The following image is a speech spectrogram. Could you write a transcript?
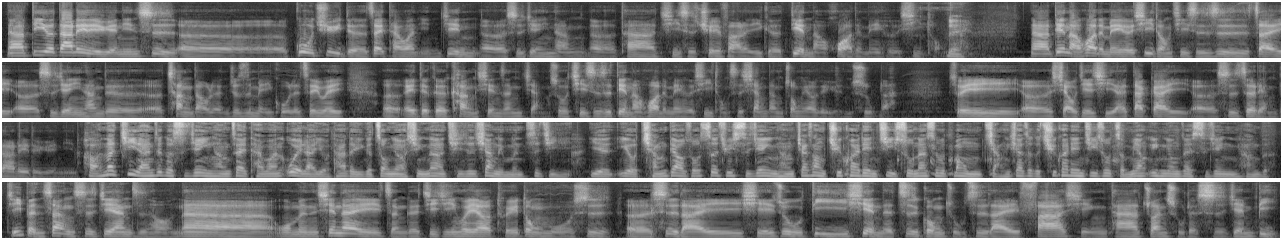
那第二大类的原因是呃过去的在台湾引进呃时间银行呃它其实缺乏了一个电脑化的媒合系统。对。那电脑化的媒合系统，其实是在呃时间银行的呃倡导人，就是美国的这位呃埃德哥康先生讲说，其实是电脑化的媒合系统是相当重要的元素啦。所以，呃，小结起来大概呃是这两大类的原因。好，那既然这个时间银行在台湾未来有它的一个重要性，那其实像你们自己也有强调说，社区时间银行加上区块链技术，那是不是帮我们讲一下这个区块链技术怎么样运用在时间银行的？基本上是这样子哦。那我们现在整个基金会要推动模式，呃，是来协助第一线的自工组织来发行它专属的时间币。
